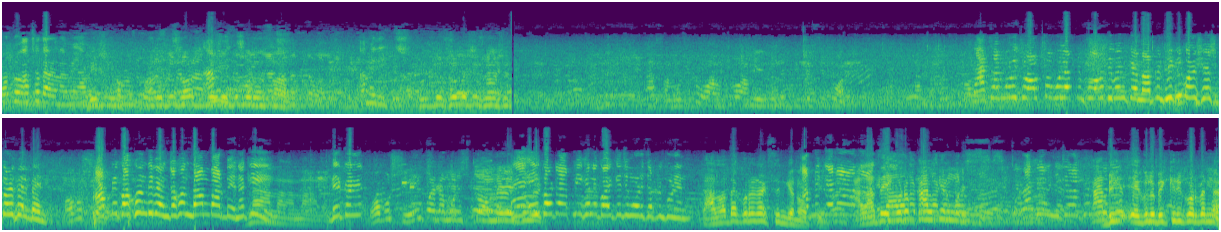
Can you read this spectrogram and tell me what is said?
কত? আচ্ছা দাঁড়ান আমি আমি আমি দিচ্ছি। অল্প আমি এই জন্য দিতেছি পরে। কাঁচা অল্প বলে আপনি পরে দিবেন কেন? আপনি বিক্রি করে শেষ করে ফেলবেন। আপনি কখন দিবেন? যখন দাম বাড়বে নাকি? না, না, না, না। বের করেন। অবশ্যই এই কয়টা মরিচ তো আমি এই জন্য এই কটা আপনি এখানে কয় কেজি মরিচ আপনি করেন? আলাদা করে রাখছেন কেন আপনি কেন আলাদা এই কটা কালকের মরিচ? রাখেন নিচে রাখেন। বি- এগুলো বিক্রি করবেন না।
